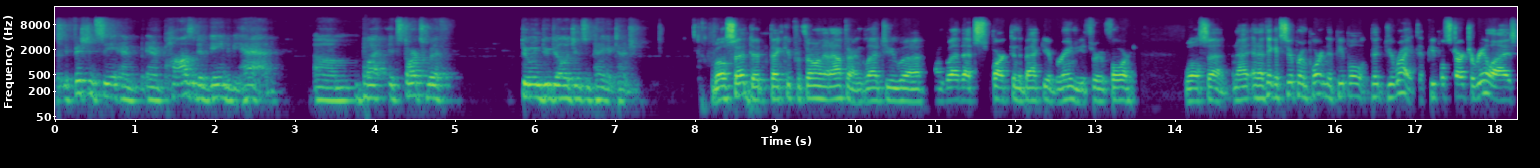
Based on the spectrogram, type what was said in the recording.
efficiency and and positive gain to be had. Um, but it starts with doing due diligence and paying attention. Well said, Ted. Thank you for throwing that out there. I'm glad you. Uh, I'm glad that sparked in the back of your brain and you threw it forward. Well said. And I and I think it's super important that people that you're right that people start to realize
